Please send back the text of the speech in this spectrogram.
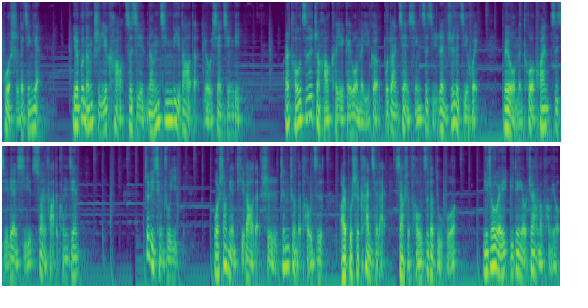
过时的经验，也不能只依靠自己能经历到的有限经历。而投资正好可以给我们一个不断践行自己认知的机会，为我们拓宽自己练习算法的空间。这里请注意，我上面提到的是真正的投资，而不是看起来像是投资的赌博。你周围一定有这样的朋友，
